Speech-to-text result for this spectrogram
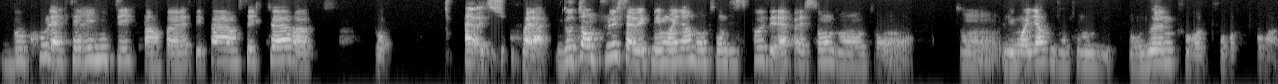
beaucoup la sérénité. Enfin, enfin là, ce n'est pas un secteur. Euh, ah, voilà, d'autant plus avec les moyens dont on dispose et la façon dont, les moyens dont on, donne pour, pour, pour,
